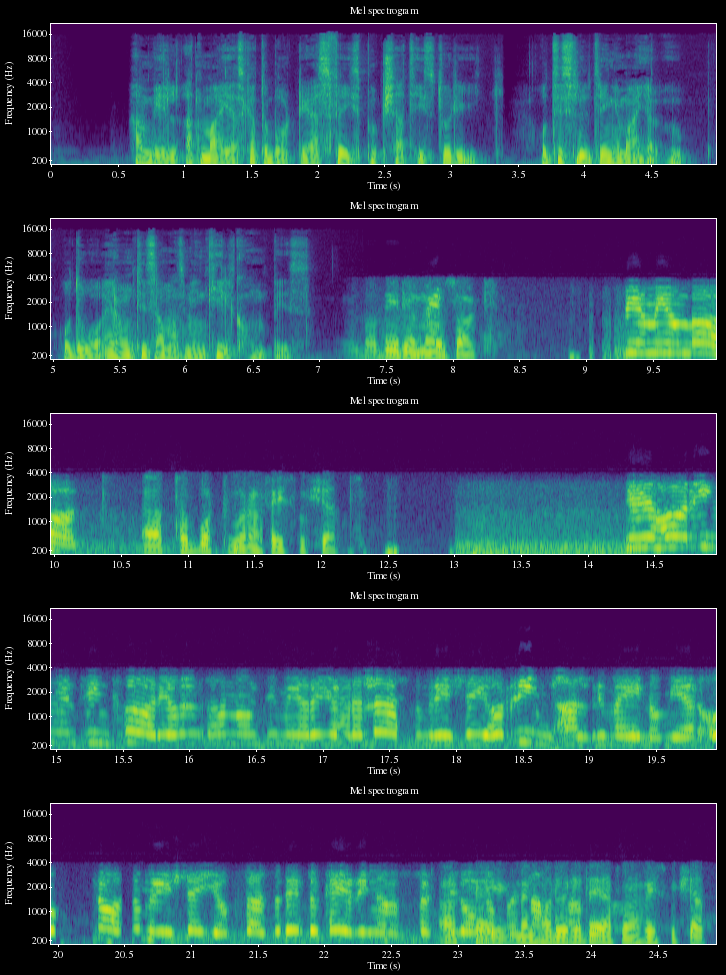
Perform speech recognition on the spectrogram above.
Han vill att Maja ska ta bort deras Facebook-chatthistorik. Och till slut ringer Maja upp och då är hon tillsammans med en killkompis. Jag vill bara be dig om en sak. Be mig om vad? Att ta bort våran Facebook-chatt. Jag har ingenting kvar. Jag vill inte ha någonting med er att göra. Lös med din tjej och ring aldrig mig någon mer. Och prata med din tjej också. Alltså det är inte okej att ringa 40 Okej, gånger på en men har du raderat våran Facebook-chatt?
